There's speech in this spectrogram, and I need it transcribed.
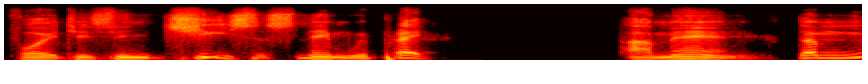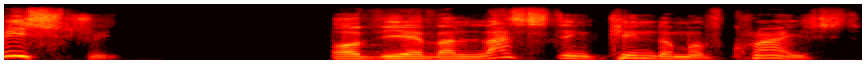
For it is in Jesus' name we pray. Amen. The mystery of the everlasting kingdom of Christ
